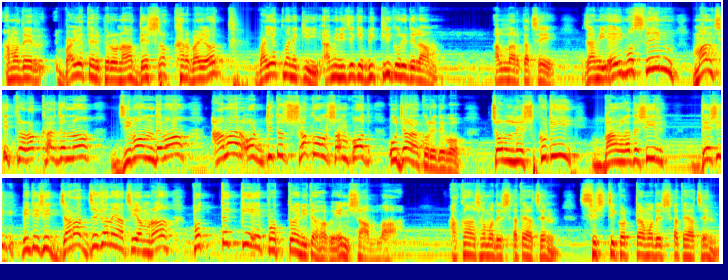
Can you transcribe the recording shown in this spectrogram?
আমাদের বায়তের প্রেরণা, দেশ রক্ষার বায়ত। বায়ত মানে কি? আমি নিজেকে বিক্রি করে দিলাম আল্লাহর কাছে যে আমি এই মুসলিম মানচিত্র রক্ষার জন্য জীবন দেব, আমার অর্জিত সকল সম্পদ উজাড় করে দেব। চল্লিশ কোটি বাংলাদেশির দেশি বিদেশি যারা যেখানে আছি আমরা, প্রত্যেককে এ প্রত্যয় নিতে হবে, ইনশাআল্লাহ। আকাশ আমাদের সাথে আছেন, সৃষ্টিকর্তা আমাদের সাথে আছেন।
